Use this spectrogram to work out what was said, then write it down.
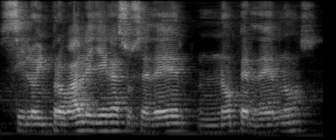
Si lo improbable llega a suceder, no perdernos.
